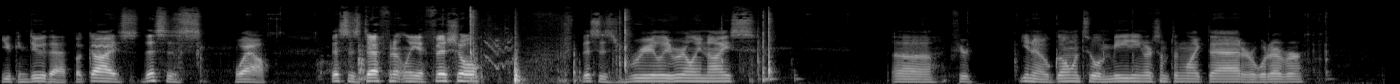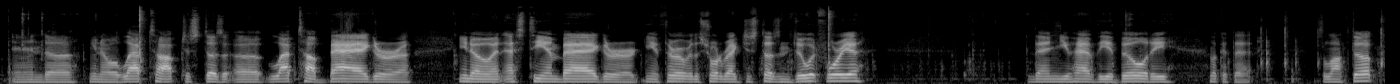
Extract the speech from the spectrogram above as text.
you can do that. But guys this is wow this is definitely official. This is really, really nice. Uh, if you're, you know, going to a meeting or something like that or whatever, and, uh, you know, a laptop just does a, a laptop bag or a, you know, an STM bag or, you know, throw over the shoulder bag just doesn't do it for you, then you have the ability, look at that, it's locked up,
